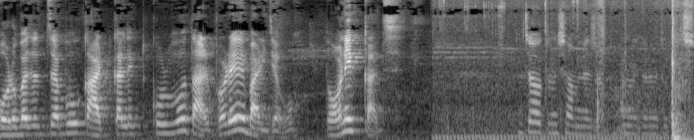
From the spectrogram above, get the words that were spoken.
বড় বাজার যাব কার্ড কালেক্ট করব তারপরে বাড়ি যাব। তো অনেক কাজ। যাও তুমি সামনে যাও আমি এখানে ঢুকছি।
